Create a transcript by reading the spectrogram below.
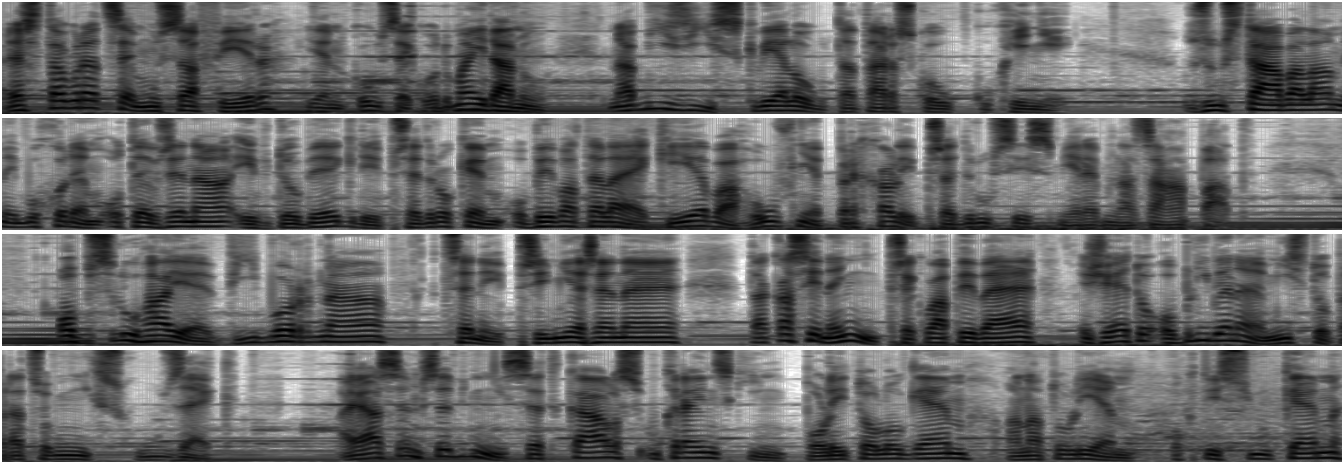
Restaurace Musafir, jen kousek od Majdanu, nabízí skvělou tatarskou kuchyni. Zůstávala mimochodem otevřená i v době, kdy před rokem obyvatelé Kijeva houfně prchali před Rusy směrem na západ. Obsluha je výborná, ceny přiměřené, tak asi není překvapivé, že je to oblíbené místo pracovních schůzek. A já jsem se v ní setkal s ukrajinským politologem Anatoliem Oktysiukem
